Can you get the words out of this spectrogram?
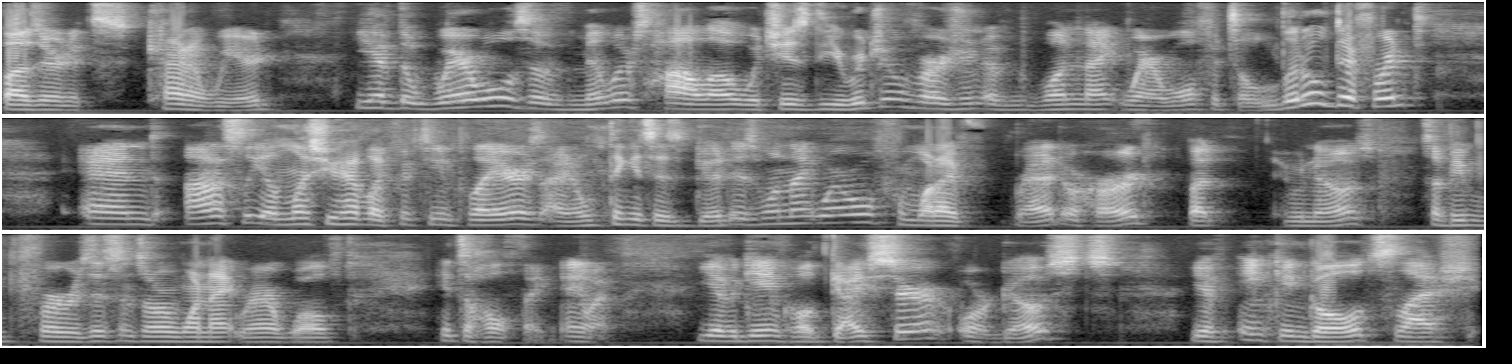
buzzard. It's kind of weird. You have the Werewolves of Miller's Hollow, which is the original version of One Night Werewolf. It's a little different, and honestly, unless you have like 15 players, I don't think it's as good as One Night Werewolf from what I've read or heard, but who knows? Some people prefer Resistance or One Night Werewolf. It's a whole thing. Anyway, you have a game called Geister or Ghosts. You have Incan Gold slash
